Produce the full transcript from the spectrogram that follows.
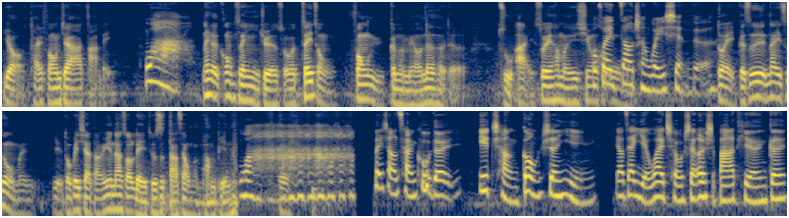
有台风加打雷，哇！那个共生蚁觉得说这种风雨根本没有任何的阻碍，所以他们希望不会造成危险的。对，可是那一次我们。也都被吓到，因为那时候雷就是打在我们旁边。哇，非常残酷的一场共生营，要在野外求生二十八天，跟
